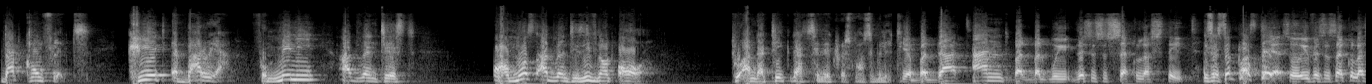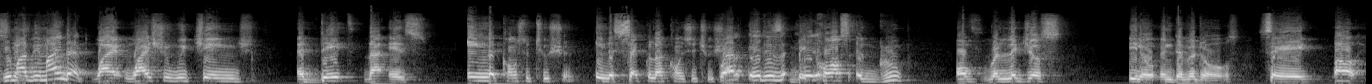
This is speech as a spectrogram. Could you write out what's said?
that conflict create a barrier for many Adventists, or most Adventists, if not all, to undertake that civic responsibility. Yeah, but that and but but we this is a secular state. It's a secular state. Yeah, so if it's a secular state, you must be minded. Why why should we change a date that is in the constitution, in the secular constitution? Well, it is because it, a group of religious, you know, individuals say, well,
